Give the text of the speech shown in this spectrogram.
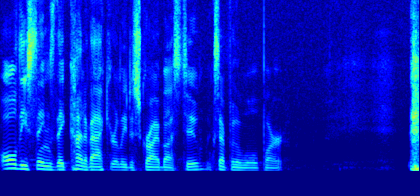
all these things they kind of accurately describe us too, except for the wool part.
